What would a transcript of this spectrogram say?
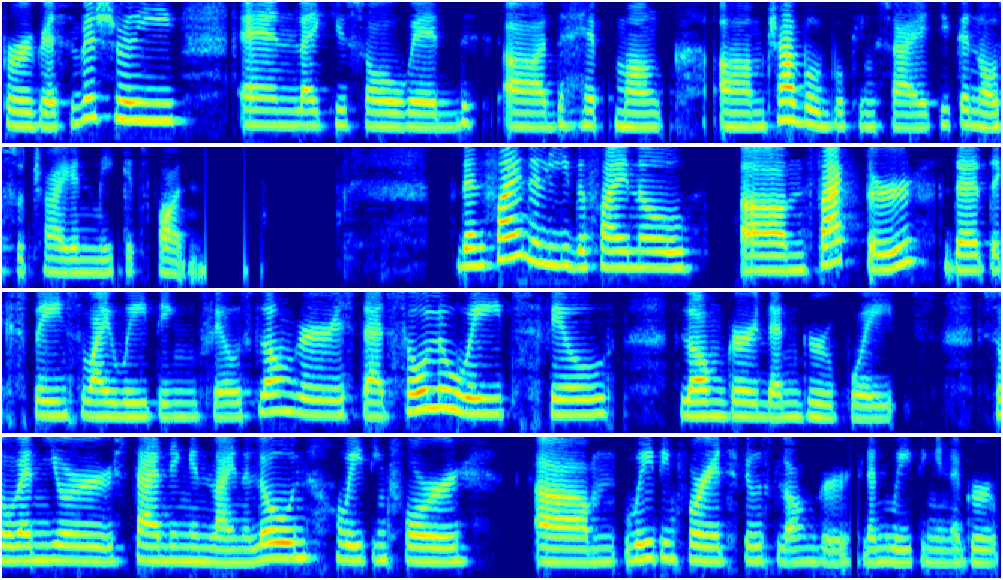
progress visually and like you saw with uh, the hipmunk um, travel booking site you can also try and make it fun. Then finally the final um, factor that explains why waiting feels longer is that solo waits feel longer than group waits. So when you're standing in line alone waiting for um, waiting for it feels longer than waiting in a group.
